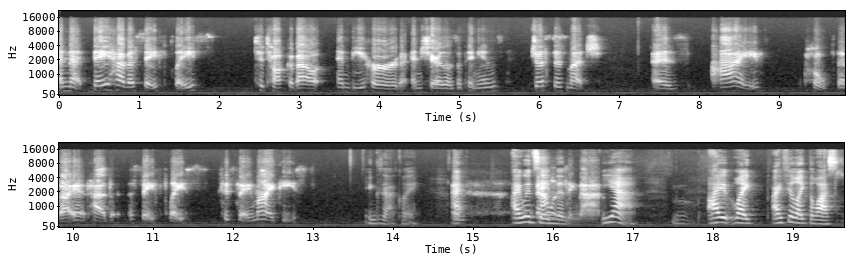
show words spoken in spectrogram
and that they have a safe place to talk about and be heard and share those opinions just as much as I hope that I had had a safe place to say my piece. exactly I, And I would say that that. Yeah. I like I feel like the last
